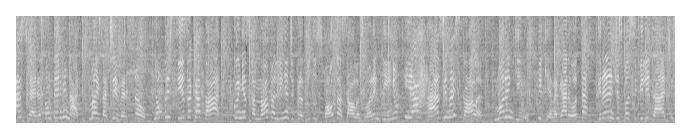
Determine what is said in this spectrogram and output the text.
As férias vão terminar, mas a diversão não precisa acabar. Conheça a nova linha de produtos Volta às Aulas Moranguinho e arrase na escola. Moranguinho, pequena garota, grandes possibilidades.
